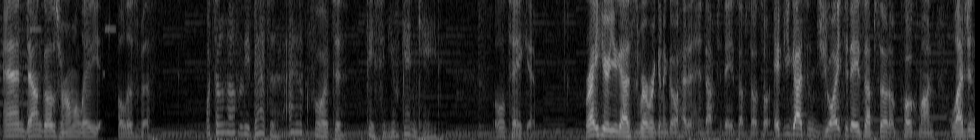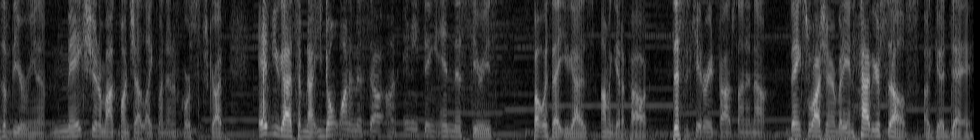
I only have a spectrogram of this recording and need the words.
And down goes Roma Lady Elizabeth. What's a lovely battle. I look forward to facing you again, Cade. We'll take it. Right here, you guys, is where we're going to go ahead and end off today's episode. So if you guys enjoyed today's episode of Pokemon Legends of the Arena, make sure to Mach Punch that like button and, of course, subscribe. If you guys have not, you don't want to miss out on anything in this series. But with that, you guys, I'm going to get up out. This is Cadeorade 5 signing out. Thanks for watching, everybody, and have yourselves a good day.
